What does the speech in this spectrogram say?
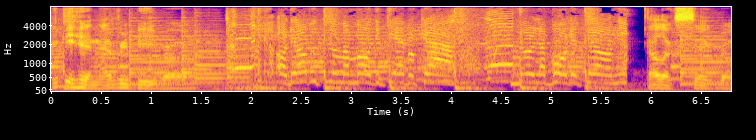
He be hitting every beat, bro. That looks sick, bro.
